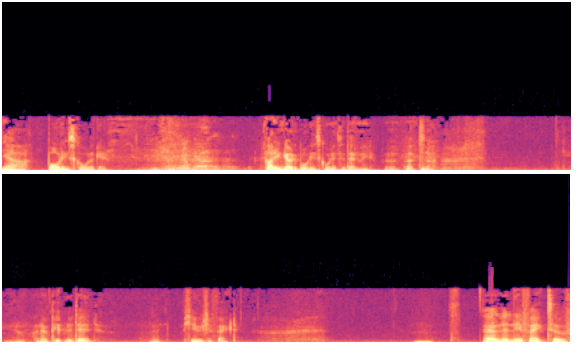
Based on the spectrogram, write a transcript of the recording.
Yeah, boarding school again. I didn't go to boarding school incidentally, but, but uh, you know, I know people who did. Huge effect. And then the effect of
